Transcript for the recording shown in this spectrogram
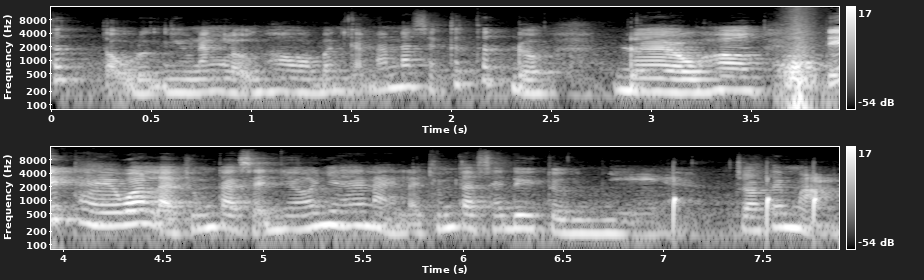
tích tụ được nhiều năng lượng hơn và bên cạnh đó nó sẽ kích thích được đều hơn tiếp theo á, là chúng ta sẽ nhớ như thế này là chúng ta sẽ đi từ nhẹ cho tới mạnh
